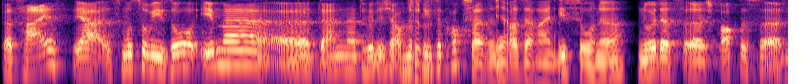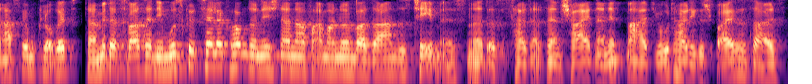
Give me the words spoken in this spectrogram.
Das heißt, ja, es muss sowieso immer äh, dann natürlich auch eine Prise Kochsalz ins ja. Wasser rein. Ist so, ne? Nur das, äh, ich brauche das äh, Natriumchlorid, damit das Wasser in die Muskelzelle kommt und nicht dann auf einmal nur im vasalen System ist. Ne? Das ist halt also entscheidend. Da nimmt man halt jodhaltiges Speisesalz.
